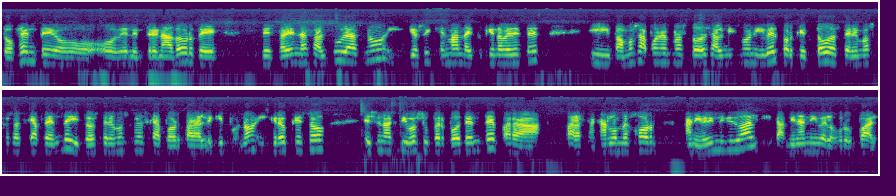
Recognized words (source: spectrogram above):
docente o, del entrenador de, estar en las alturas, ¿no? Y yo soy quien manda y tú quien obedeces y vamos a ponernos todos al mismo nivel porque todos tenemos cosas que aprender y todos tenemos cosas que aportar al equipo, ¿no? Y creo que eso es un activo súper potente para, para sacarlo mejor a nivel individual y también a nivel grupal.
